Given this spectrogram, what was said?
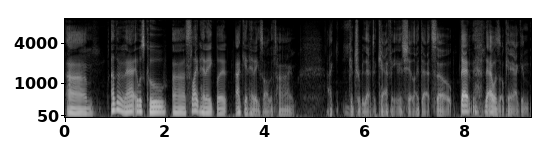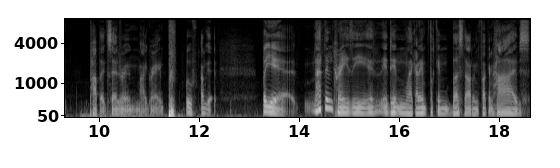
Um, other than that, it was cool. Uh, slight headache, but I get headaches all the time. I contribute that to caffeine and shit like that. So that that was okay. I can pop Excedrin, migraine, poof, I'm good. But yeah, nothing crazy. It, it, didn't like I didn't fucking bust out in fucking hives.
